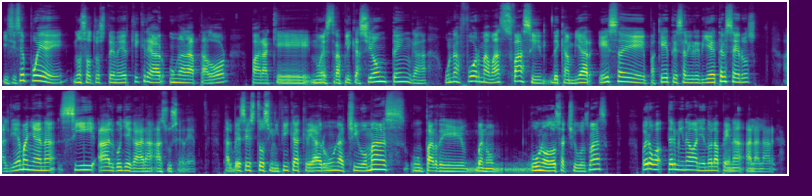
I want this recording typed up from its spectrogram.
Y si se puede, nosotros tener que crear un adaptador para que nuestra aplicación tenga una forma más fácil de cambiar ese paquete, esa librería de terceros al día de mañana si algo llegara a suceder. Tal vez esto significa crear un archivo más, un par de, bueno, uno o dos archivos más, pero termina valiendo la pena a la larga.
